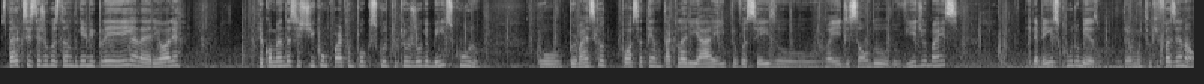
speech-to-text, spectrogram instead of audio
Espero que vocês estejam gostando do gameplay aí, galera. E olha, recomendo assistir com um quarto um pouco escuro, porque o jogo é bem escuro. Eu, por mais que eu possa tentar clarear aí pra vocês o, a edição do, do vídeo, mas ele é bem escuro mesmo. Não tenho muito o que fazer não.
